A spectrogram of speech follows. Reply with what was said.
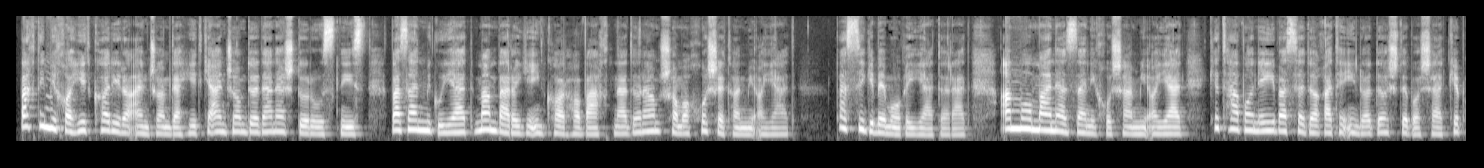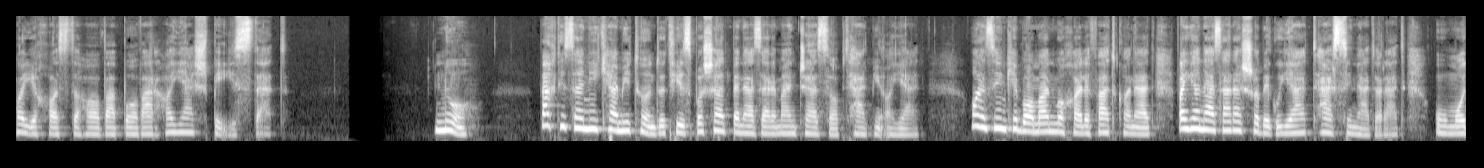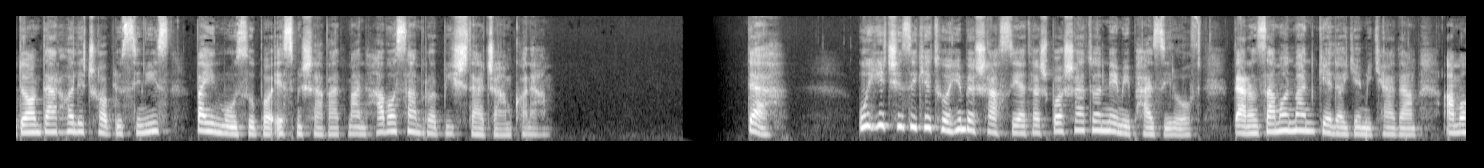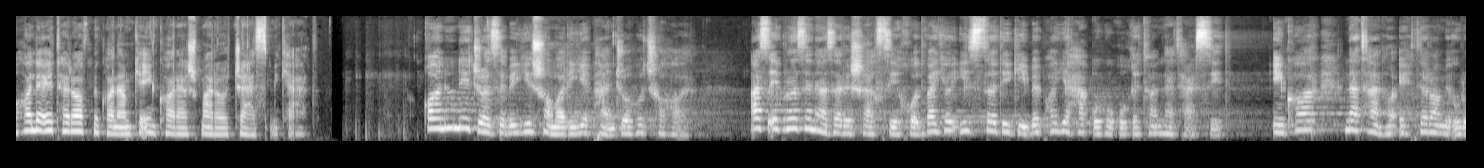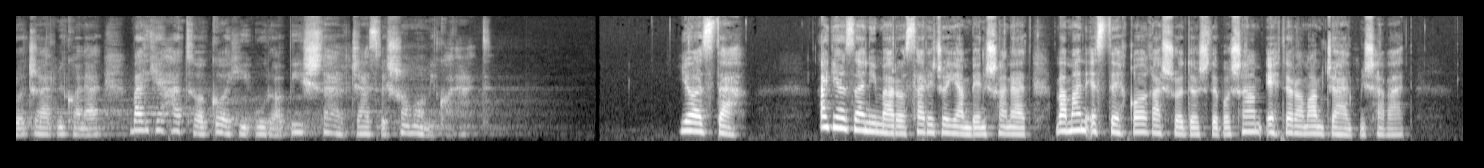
وقتی می‌خواهید کاری را انجام دهید که انجام دادنش درست نیست و زن می‌گوید من برای این کارها وقت ندارم شما خوشتان میآید دیگه به موقعیت دارد اما من از زنی خوشم می آید که توانایی و صداقت این را داشته باشد که پای خواسته ها و باورهایش بیستد. 9. وقتی زنی کمی تند و تیز باشد به نظر من جذاب تر. و از اینکه با من مخالفت کند و یا نظرش را بگوید ترسی ندارد. او مدام در حال چابلوسی نیست و این موضوع باعث می شود من حواسم را بیشتر جمع کنم. ده. او هیچ چیزی که توهین به شخصیتش باشد را نمیپذیرفت در آن زمان من گلایه می کردم اما حال اعتراف می کنم که این کارش مرا جذب می کرد. قانون جاذبه شماره پنجاه و چهار. از ابراز نظر شخصی خود و یا ایستادگی به پای حق و حقوقتان نترسید. این کار نه تنها احترام او را جلب می کند بلکه حتی گاهی او را بیشتر جذب شما می کند. یازده اگر زنی مرا سر جایم بنشاند و من استحقاقش را داشته باشم احترامم جلب می شود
